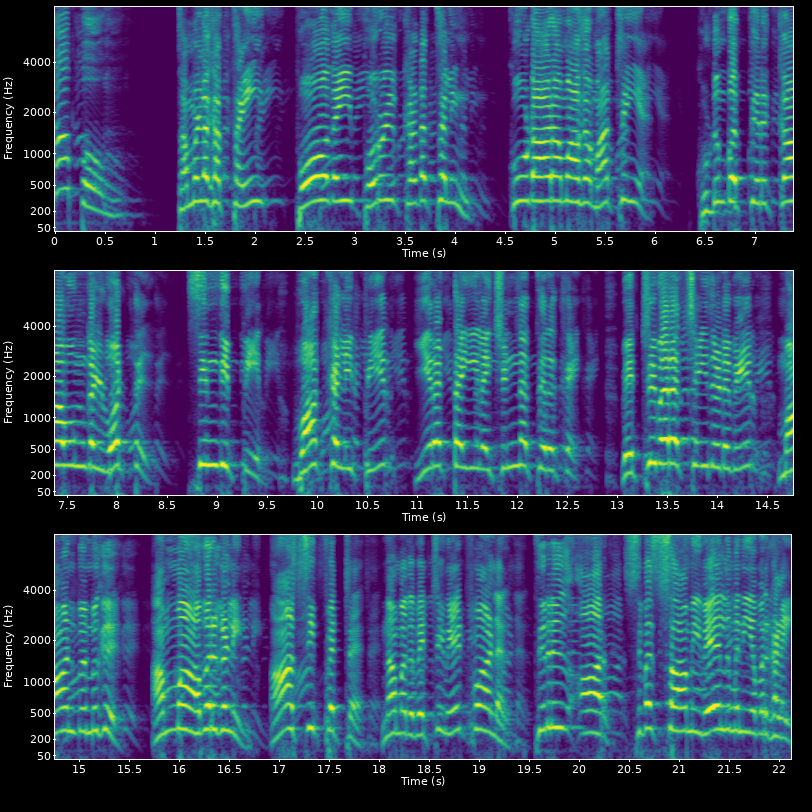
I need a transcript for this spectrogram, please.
காப்போம். தமிழகத்தை போதை பொருள் கடத்தலின் கூடாரமாக மாற்றிய குடும்பத்திற்கா உங்கள் ஓட்டு? சிந்திப்பீர் வாக்களிப்பீர் இரட்டை இலை சின்னத்திற்கு. வெற்றி பெறச் செய்திடுவீர் மாண்புமிகு அம்மா அவர்களின் ஆசி பெற்ற நமது வெற்றி வேட்பாளர் திரு ஆர். சிவசாமி வேலுமணி அவர்களை.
